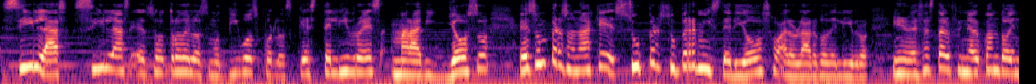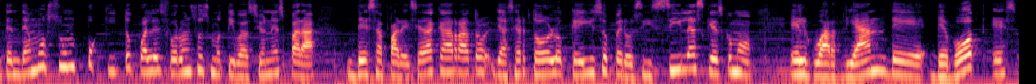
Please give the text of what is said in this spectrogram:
Silas. Silas es otro de los motivos por los que este libro es maravilloso. Es un personaje súper, súper misterioso a lo largo del libro. Y no es hasta el final cuando entendemos un poquito cuáles fueron sus motivaciones para desaparecer cada rato y hacer todo lo que hizo, pero si Silas, que es como el guardián de, de Bot, es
